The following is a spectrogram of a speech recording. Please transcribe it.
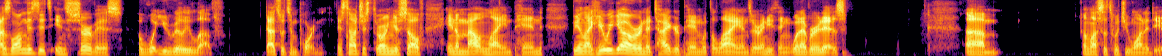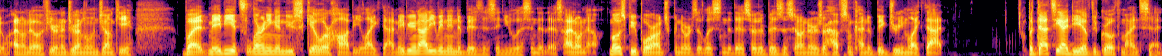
as long as it's in service of what you really love. That's what's important. It's not just throwing yourself in a mountain lion pin, being like, here we go, or in a tiger pin with the lions or anything, whatever it is. Um, unless that's what you want to do. I don't know if you're an adrenaline junkie, but maybe it's learning a new skill or hobby like that. Maybe you're not even into business and you listen to this. I don't know. Most people are entrepreneurs that listen to this or they're business owners or have some kind of big dream like that. But that's the idea of the growth mindset.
